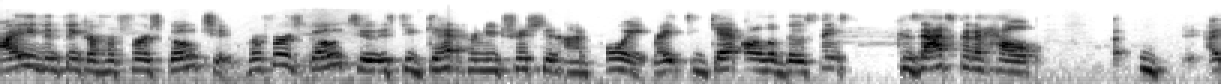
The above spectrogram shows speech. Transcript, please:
I even think are her first go to. Her first go to is to get her nutrition on point, right? To get all of those things, because that's going to help uh,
